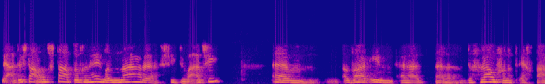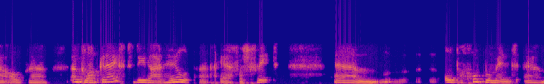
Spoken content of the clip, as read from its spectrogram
ja, dus daar ontstaat toch een hele nare situatie. Ehm, waarin eh, de vrouw van het echtpaar ook een klap krijgt, die daar heel erg van schrikt. Ehm, op een goed moment ehm,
